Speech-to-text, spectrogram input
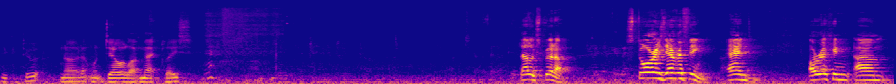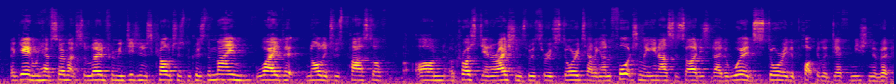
You could do it. No, I don't want Dell like Mac, please. that looks better. Stories, everything, and I reckon um, again we have so much to learn from Indigenous cultures because the main way that knowledge was passed off on across generations was through storytelling. Unfortunately, in our society today, the word story, the popular definition of it,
